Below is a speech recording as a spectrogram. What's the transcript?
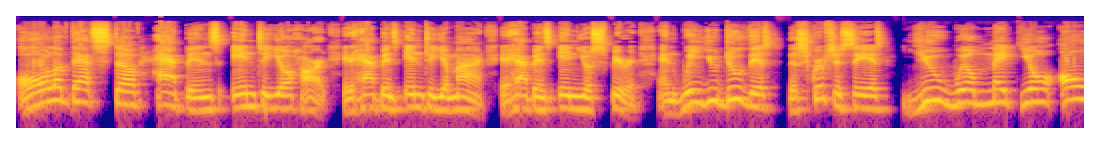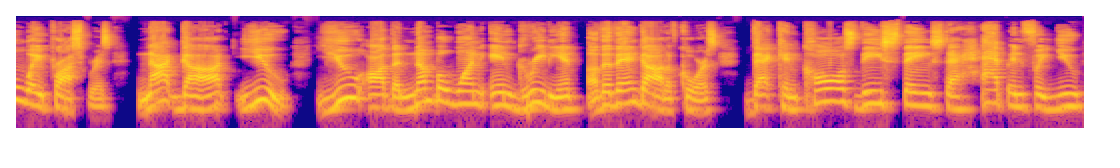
All of that stuff happens into your heart. It happens into your mind. It happens in your spirit. And when you do this, the scripture says you will make your own way prosperous not God, you. You are the number one ingredient, other than God, of course, that can cause these things to happen for you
